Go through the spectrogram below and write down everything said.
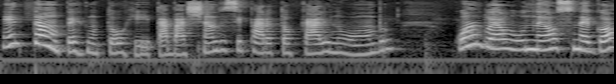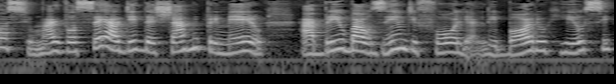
Então, perguntou Rita, abaixando-se para tocar-lhe no ombro. Quando é o nosso negócio? Mas você há de deixar-me primeiro abrir o balzinho de folha. Libório riu-se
